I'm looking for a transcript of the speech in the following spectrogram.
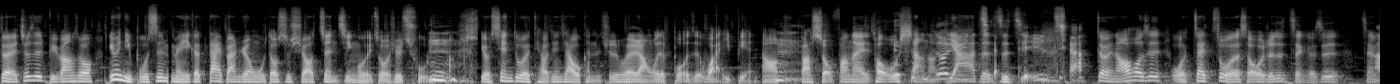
对，就是比方说，因为你不是每一个代办任务都是需要正襟危坐去处理嘛。嗯、有限度的条件下，我可能就是会让我的脖子歪一边，然后把手放在头上，然后压着自己。对，然后或是我在做的时候，我就是整个是整个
